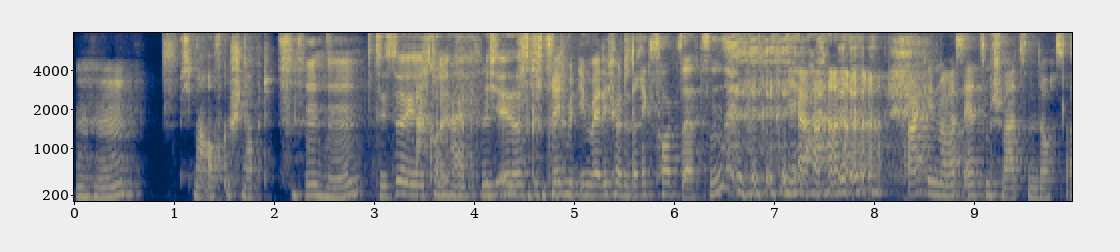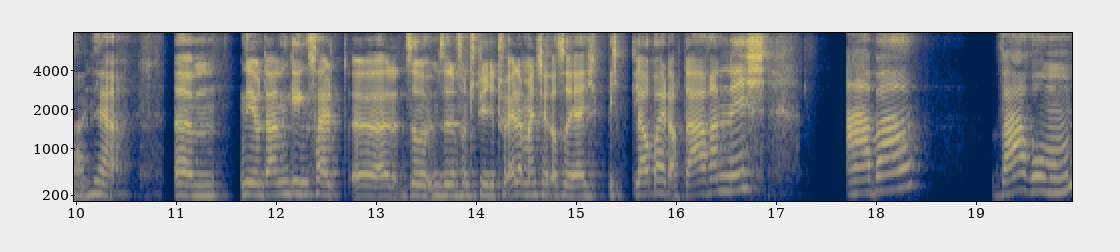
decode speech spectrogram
Mhm. Ich mal aufgeschnappt. Mhm. Siehst du, Achtung, Halbwissen. ich, äh, das Gespräch mit ihm werde ich heute direkt fortsetzen. ja. Frag ihn mal, was er zum schwarzen Loch sagt. Ja. Ähm, nee, und dann ging es halt äh, so im Sinne von spirituell, da meinte ich halt auch so, ja, ich, ich glaube halt auch daran nicht. Aber warum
